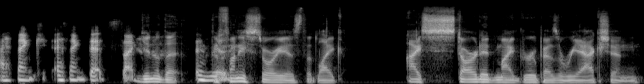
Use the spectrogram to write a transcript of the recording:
I think I think that's like you know the really the funny story is that like I started my group as a reaction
